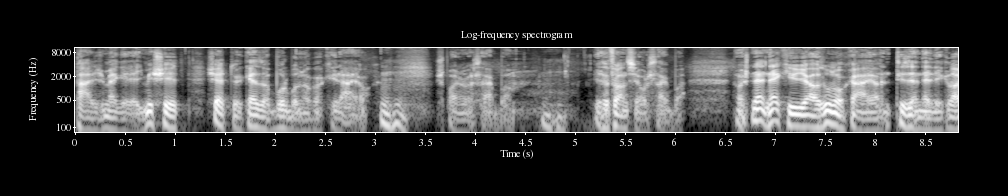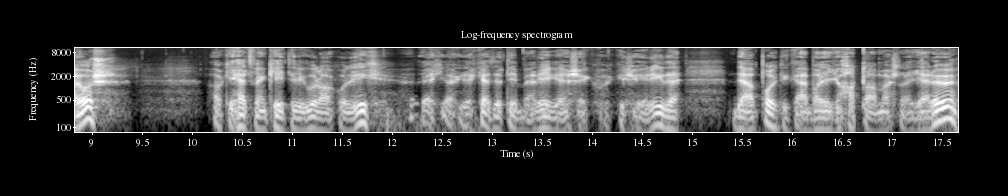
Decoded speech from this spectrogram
Párizs megér egy misét, és ettől kezdve a Bourbonok a királyok uh-huh. Spanyolországban, uh-huh. illetve Franciaországban. Most ne, neki ugye az unokája 14. Lajos, aki 72 évig uralkodik, kezdetében régensek kísérik, de, de a politikában egy hatalmas nagy erő,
